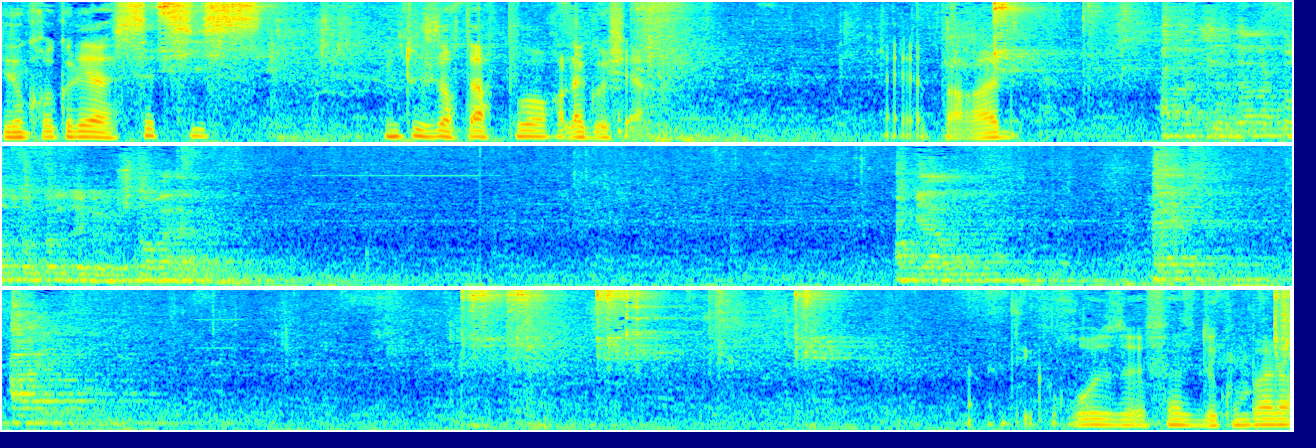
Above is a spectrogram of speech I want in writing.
Et donc recoller à 7-6. Une touche de retard pour la gauchère. Et la parade. Des grosses phases de combat là.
